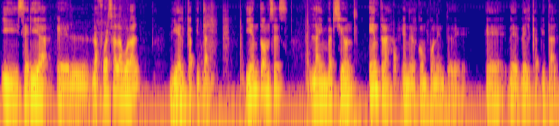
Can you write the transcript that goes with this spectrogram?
y sería la fuerza laboral y el capital. Y entonces la inversión entra en el componente eh, de, del capital.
